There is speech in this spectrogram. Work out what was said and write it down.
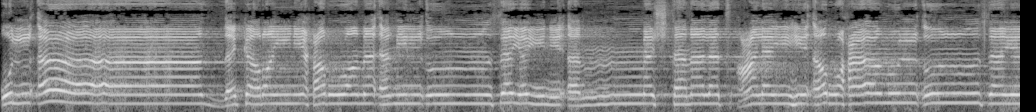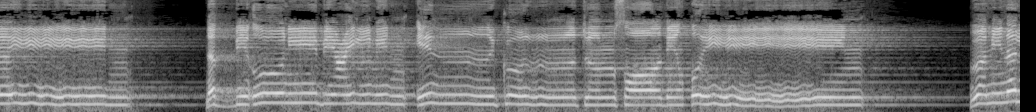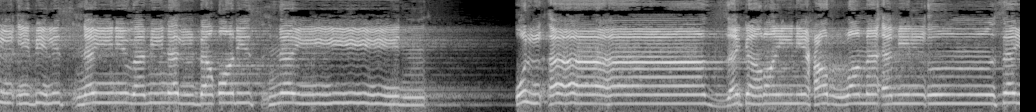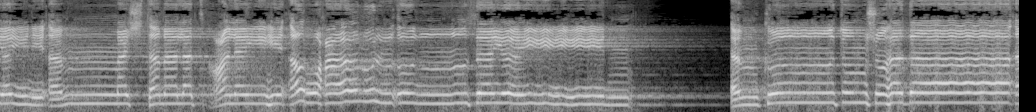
قل آذكرين حرم أم الأنثيين أم اشتملت عليه أرحام الأنثيين نبئوني بعلم إن كنتم صادقين ومن الإبل اثنين ومن البقر اثنين. قل آذكرين حرم أم الأنثيين أم اشتملت عليه أرحام الأنثيين. أم كنتم شهداء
